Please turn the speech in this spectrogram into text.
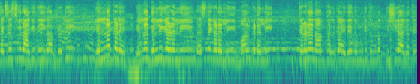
ಸಕ್ಸಸ್ಫುಲ್ ಆಗಿದೆ. ಈಗ ಪ್ರತಿ ಎಲ್ಲ ಕಡೆ ಎಲ್ಲ ಗಲ್ಲಿಗಳಲ್ಲಿ ರಸ್ತೆಗಳಲ್ಲಿ ಮಾಲ್ಗಳಲ್ಲಿ ಕನ್ನಡ ನಾಮ ಫಲಕ ಇದೆ ನಮಗೆ ತುಂಬ ಖುಷಿ ಆಗುತ್ತೆ.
